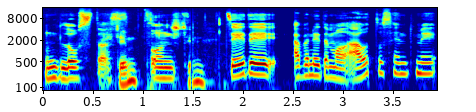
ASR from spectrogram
und lässt das. Stimmt, Und stimmt. CD, eben nicht einmal Autos haben mehr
